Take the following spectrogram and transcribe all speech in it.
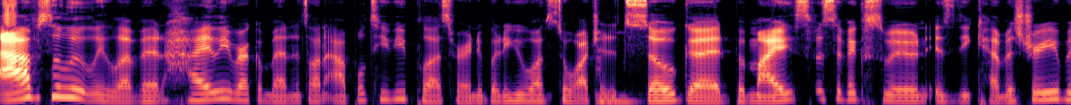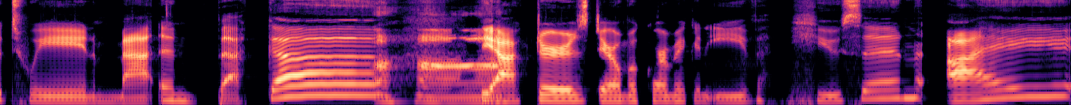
absolutely love it. Highly recommend. It's on Apple TV Plus for anybody who wants to watch it. It's Mhm. so good. But my specific swoon is the chemistry between Matt and Becca. The Uh-huh. actors Daryl McCormack and Eve Hewson. I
